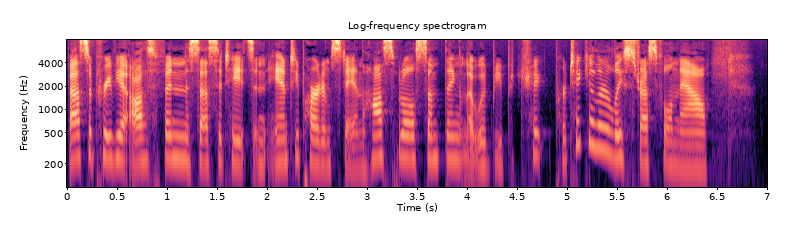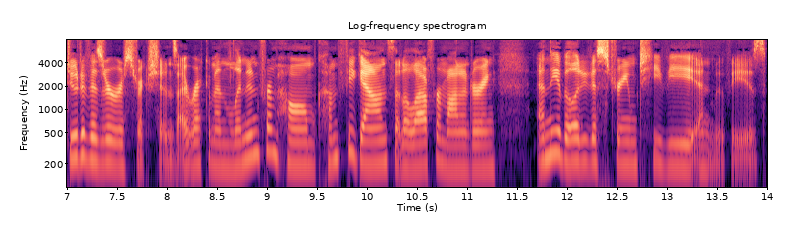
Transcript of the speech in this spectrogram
Vasa previa often necessitates an antepartum stay in the hospital, something that would be partic- particularly stressful now due to visitor restrictions. I recommend linen from home, comfy gowns that allow for monitoring, and the ability to stream TV and movies.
